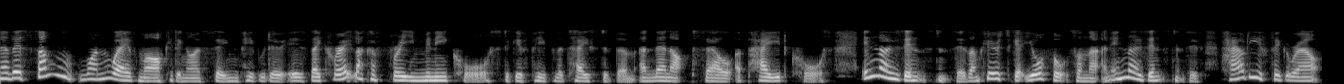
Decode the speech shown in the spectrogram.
Now, there's some one way of marketing I've seen people do is they create like a free mini course to give people a taste of them, and then upsell a paid course. In those instances, I'm curious to get your thoughts on that. And in those instances, how do you figure out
